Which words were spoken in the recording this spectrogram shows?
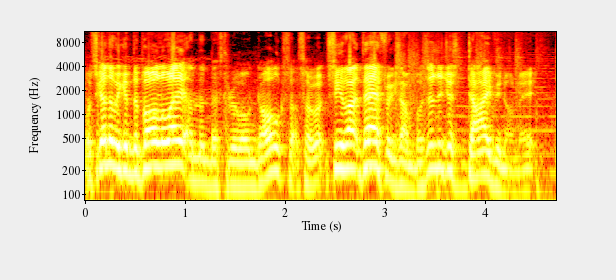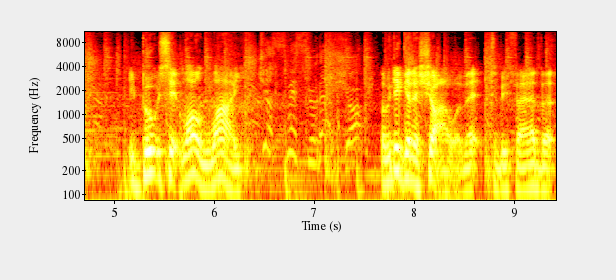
Once again, we give the ball away, and then they're through on goal. How. See, like there, for example, instead of just diving on it, he boots it long. Why? We did get a shot out of it, to be fair, but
